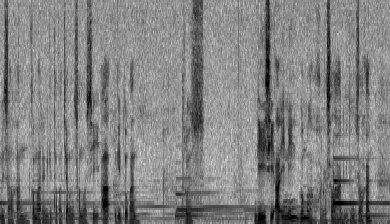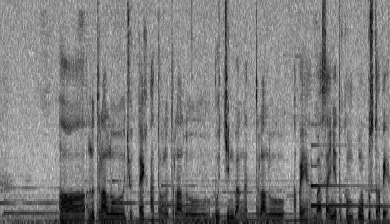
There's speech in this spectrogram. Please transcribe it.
Misalkan kemarin kita pacaran sama si A gitu kan. Terus di si A ini gue melakukan kesalahan gitu. Misalkan uh, lu terlalu jutek atau lu terlalu bucin banget terlalu apa ya bahasa ini tuh ngepus tuh apa ya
